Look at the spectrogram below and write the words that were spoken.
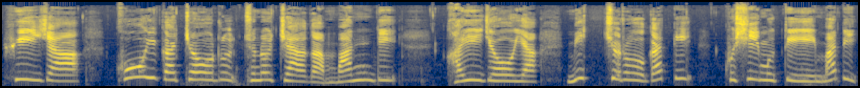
フィージャー、コイガチョールチュノチャーがマンディ、会場やミッチュルガティ、クシムティまで、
